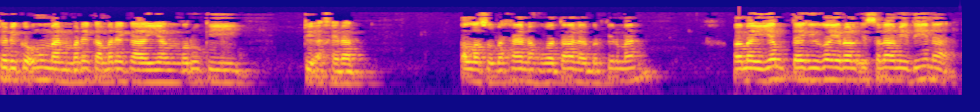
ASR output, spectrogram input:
dari keumuman mereka-mereka yang merugi di akhirat. Allah Subhanahu wa taala berfirman, "Wa may yabtaghi ghairal islami dina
